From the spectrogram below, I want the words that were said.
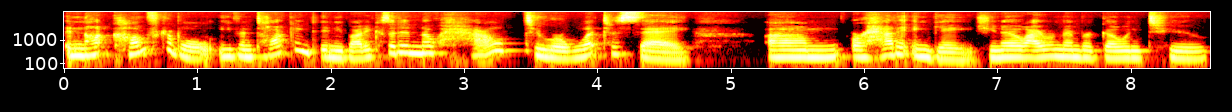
and not comfortable even talking to anybody because I didn't know how to or what to say um, or how to engage. You know, I remember going to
